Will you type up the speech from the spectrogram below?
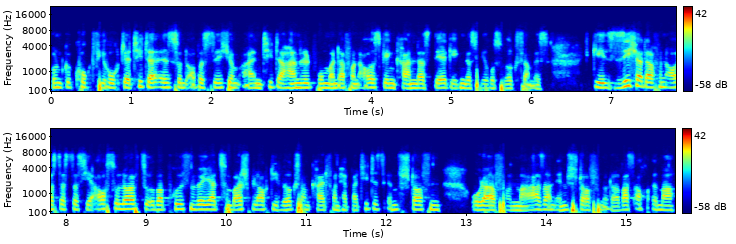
und geguckt, wie hoch der Titer ist und ob es sich um einen Titer handelt, wo man davon ausgehen kann, dass der gegen das Virus wirksam ist. Ich gehe sicher davon aus, dass das hier auch so läuft. So überprüfen wir ja zum Beispiel auch die Wirksamkeit von Hepatitis-Impfstoffen oder von Masern-Impfstoffen oder was auch immer.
